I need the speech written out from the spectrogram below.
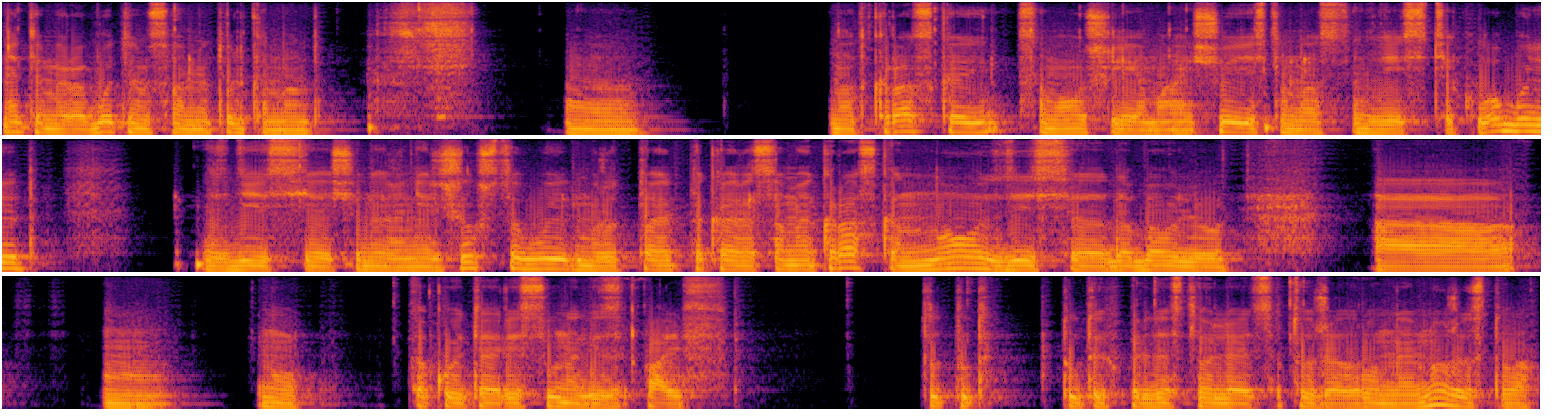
Это мы работаем с вами только над, э, над краской самого шлема. А еще есть у нас здесь стекло будет. Здесь я еще даже не решил, что будет. Может так, такая же самая краска, но здесь э, добавлю а, ну, какой-то рисунок из альф. Тут, тут, тут их предоставляется тоже огромное множество.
